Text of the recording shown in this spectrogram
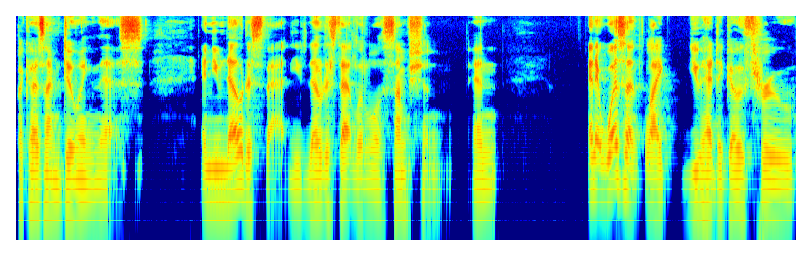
because I'm doing this. And you notice that. You notice that little assumption. And and it wasn't like you had to go through,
